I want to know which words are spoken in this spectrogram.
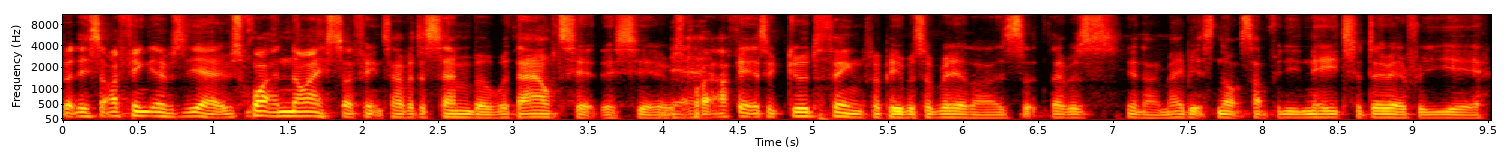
but this I think it was yeah, it was quite a nice I think to have a December without it this year. It was Yeah. quite I think it's a good thing for people to realise that there was, you know, maybe it's not something you need to do every year,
